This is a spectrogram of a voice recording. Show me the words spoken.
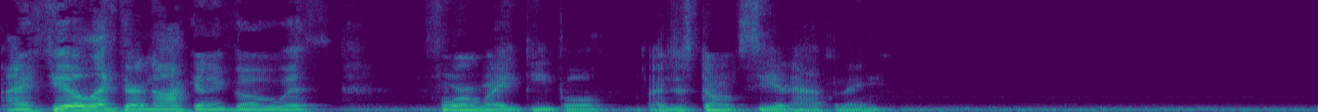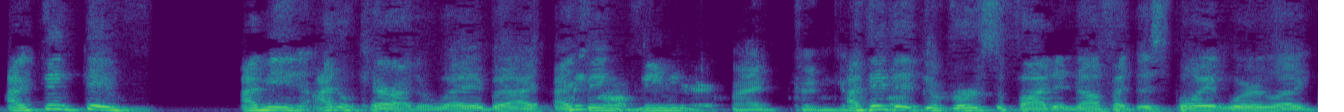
I feel like they're not gonna go with four white people. I just don't see it happening. I think they've. I mean, I don't care either way, but I, I think me neither. I couldn't I think they've diversified enough at this point where like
